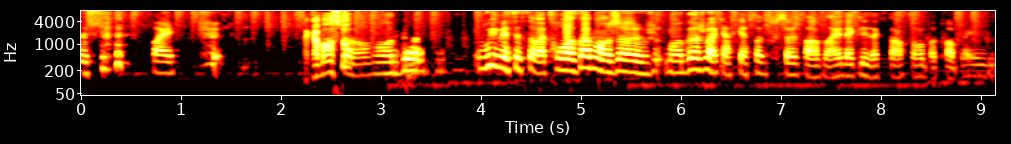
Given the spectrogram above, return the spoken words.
ouais. Ça commence tôt. mon gars... Oui, mais c'est ça. À 3 ans, mon, jeu, mon gars joue à Carcassonne tout seul sans aide, avec les extensions, pas de problème.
